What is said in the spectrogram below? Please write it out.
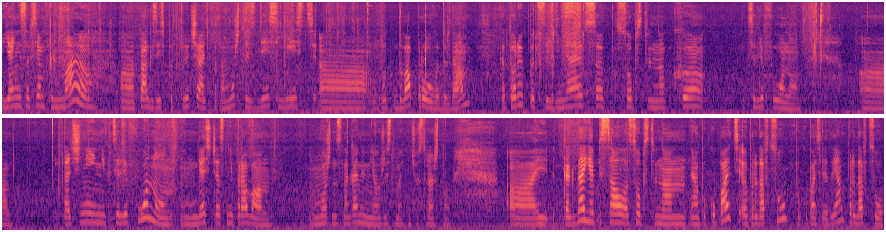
я не совсем понимаю, а, как здесь подключать, потому что здесь есть а, вот два провода, да, которые подсоединяются, собственно, к телефону. А, точнее, не к телефону, я сейчас не права. Можно с ногами меня уже снимать, ничего страшного. А, когда я писала, собственно, покупать, э, продавцу, покупатель это я, продавцу,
